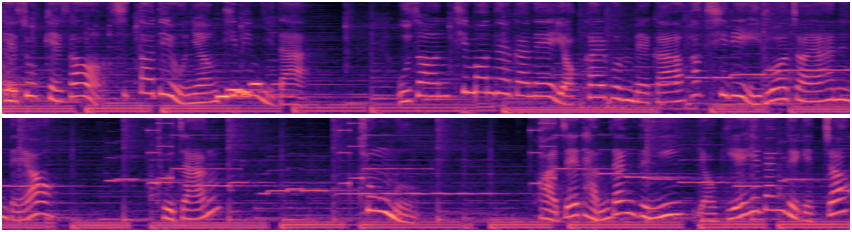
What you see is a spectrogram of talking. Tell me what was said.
계속해서 스터디 운영 팁입니다. 우선 팀원들 간의 역할 분배가 확실히 이루어져야 하는데요. 조장, 총무, 과제 담당 등이 여기에 해당되겠죠?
